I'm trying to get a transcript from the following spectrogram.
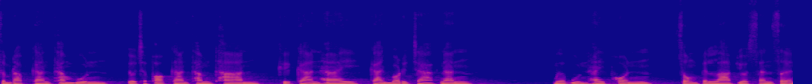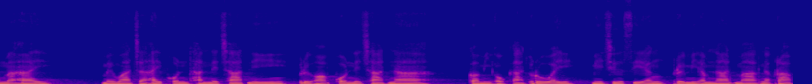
สำหรับการทำบุญโดยเฉพาะการทำทานคือการให้การบริจาคนั้น เมื่อบุญให้ผลส่งเป็นลาบยศสรรเสริญมาให้ ไม่ว่าจะให้ผลทันในชาตินี้ หรือออกผลในชาติหน้า ก็มีโอกาสรวย มีชื่อเสียงหรือมีอำนาจมากนะครับ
